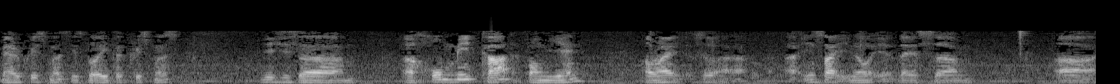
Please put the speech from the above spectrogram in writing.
Merry Christmas. It's belated Christmas. This is a, a homemade card from Yen. Alright, so uh, uh, inside, you know, there's um, uh,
